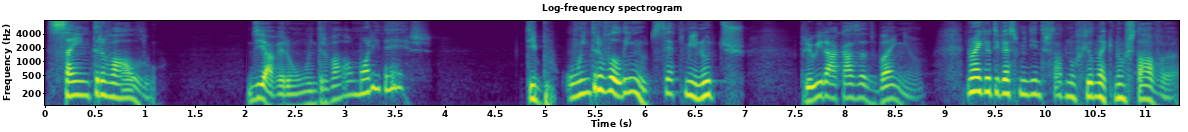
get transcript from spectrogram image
sem intervalo. Devia haver um intervalo a 1 hora e 10. Tipo, um intervalinho de 7 minutos para eu ir à casa de banho. Não é que eu estivesse muito interessado no filme, é que não estava.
